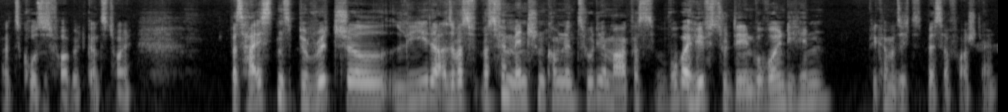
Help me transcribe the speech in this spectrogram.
als großes Vorbild ganz toll. Was heißt ein Spiritual Leader? Also was, was für Menschen kommen denn zu dir, Marc? Was, wobei hilfst du denen? Wo wollen die hin? Wie kann man sich das besser vorstellen?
